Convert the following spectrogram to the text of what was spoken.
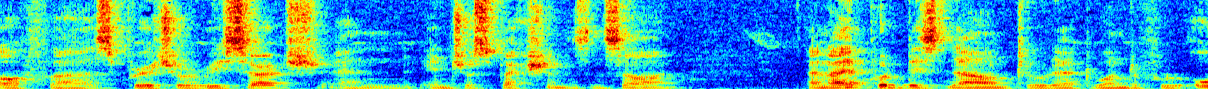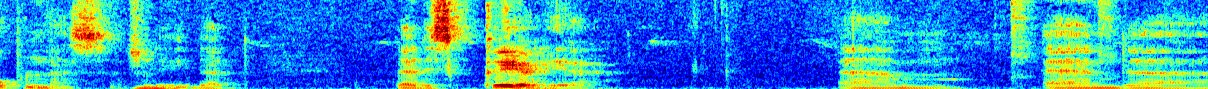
of uh, spiritual research and introspections and so on. And I put this down to that wonderful openness, actually, that that is clear here. Um, and uh,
